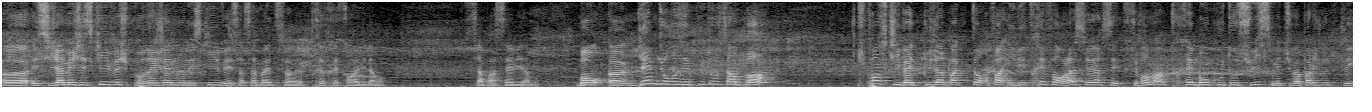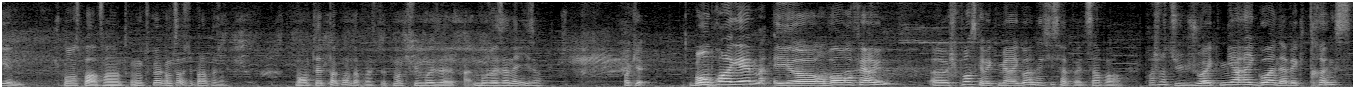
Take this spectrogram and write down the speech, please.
Euh, et si jamais j'esquive, je peux régénérer mon esquive, et ça, ça va être euh, très très fort, évidemment. Ça passe, évidemment. Bon, game du rosé plutôt sympa. Je pense qu'il va être plus impactant. Enfin, il est très fort là. C'est vraiment un très bon couteau suisse, mais tu vas pas le jouer toutes les games. Je pense pas. Enfin, en tout cas, comme ça, j'ai pas l'impression. Bon, peut-être pas compte après. C'est peut-être moi qui fais une mauvaise, analyse. Hein. Ok. Bon, on prend la game et euh, on va en refaire une. Euh, je pense qu'avec Mirai Gohan aussi ça peut être sympa. Franchement tu joues avec Mirai Gohan, avec Trunks,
